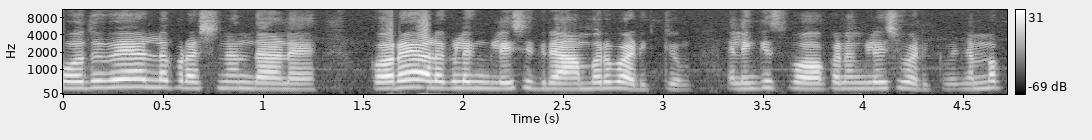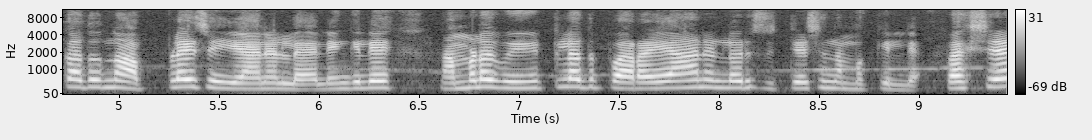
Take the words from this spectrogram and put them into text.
പൊതുവേ ഉള്ള പ്രശ്നം എന്താണ്? കുറെ ആളുകൾ ഇംഗ്ലീഷ് ഗ്രാമർ പഠിക്കും അല്ലെങ്കിൽ സ്പോക്കൺ ഇംഗ്ലീഷ് പഠിക്കും. നമുക്കതൊന്നും അപ്ലൈ ചെയ്യാനുള്ള അല്ലെങ്കിൽ നമ്മുടെ വീട്ടിൽ അത് പറയാനുള്ള ഒരു സിറ്റുവേഷൻ നമുക്കില്ല. പക്ഷേ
